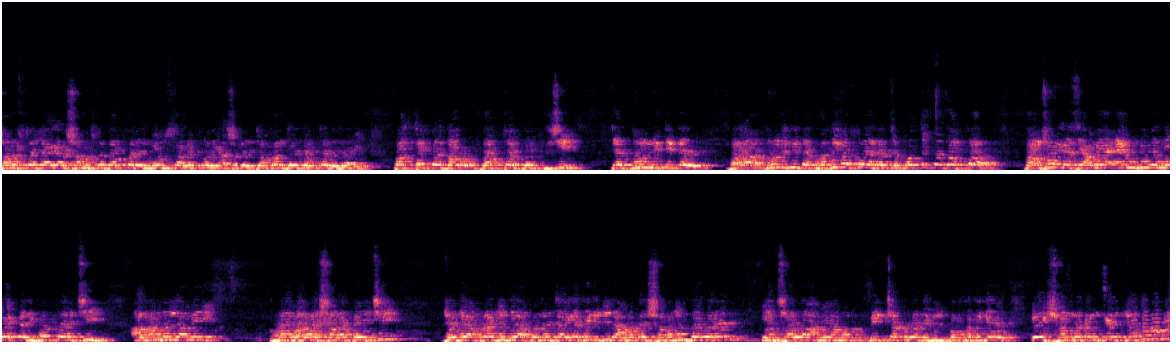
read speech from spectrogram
সমস্ত জায়গার সমস্ত দপ্তরের নিউজ কালেক্ট করি আসলে যখন যে দপ্তরে যাই, প্রত্যেকটা দপ্তর দেখতেছি। যে দুর্নীতিতে ভরা, দুর্নীতিতে ক্ষতিগ্রস্ত হয়ে যাচ্ছে, প্রত্যেকটা দপ্তর ধ্বংস হয়ে গেছে। আমি এমডিও নিয়ে একটা রিপোর্ট করেছি। আলহামদুলিল্লাহ আমি খুব ভালো সাড়া পেয়েছি। যদি আপনারা যদি আপনাদের জায়গা থেকে যদি আমাকে সহযোগিতা করেন ইনশাল্লাহ আমি আমার বীর চক্র টিভির পক্ষ থেকে এই সংগঠনকে যতটুকু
